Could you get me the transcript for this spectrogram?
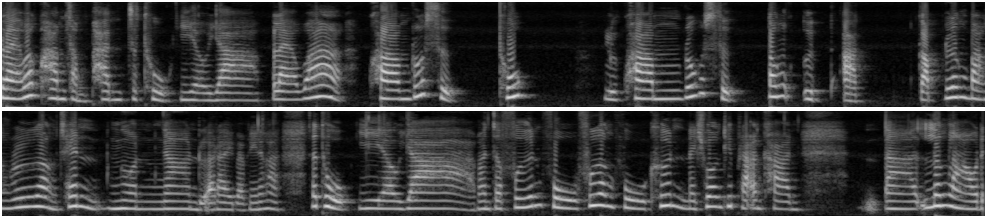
แปลว่าความสัมพันธ์จะถูกเยียวยา แปลว่าความรู้สึกทุกข์ หรือความรู้สึกต้องอึดอัด กับเรื่องบางเรื่อง เช่นเงินงานหรืออะไรแบบนี้นะคะ จะถูกเยียวยา มันจะฟื้นฟูเฟื่องฟูขึ้นในช่วงที่พระอังคารเรื่องราวใ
